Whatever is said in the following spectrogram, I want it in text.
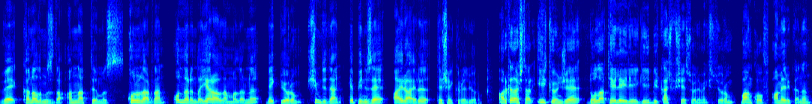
ve kanalımızda anlattığımız konulardan onların da yararlanmalarını bekliyorum. Şimdiden hepinize ayrı ayrı teşekkür ediyorum. Arkadaşlar ilk önce dolar TL ile ilgili birkaç bir şey söylemek istiyorum. Bank of America'nın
